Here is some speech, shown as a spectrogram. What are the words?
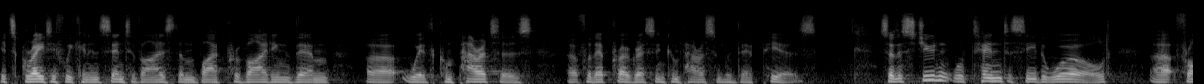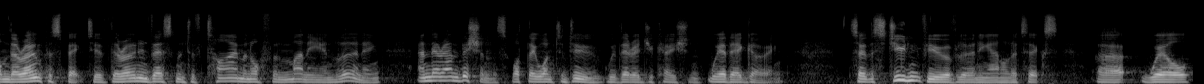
It's great if we can incentivize them by providing them uh, with comparators uh, for their progress in comparison with their peers. So the student will tend to see the world uh, from their own perspective, their own investment of time and often money in learning, and their ambitions, what they want to do with their education, where they're going. So the student view of learning analytics uh, will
